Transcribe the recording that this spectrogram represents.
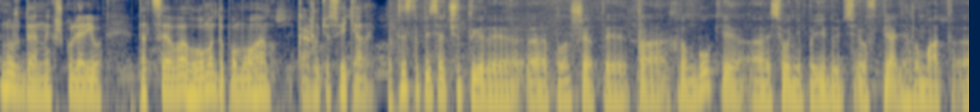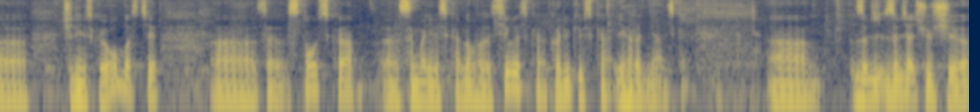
нужденних школярів, та це вагома допомога, кажуть освітяни. 354 е, планшети та хромбуки е, сьогодні поїдуть в 5 громад е, Чернігівської області. Це Сновська, Семенівська, Новгород-Сіверська, Корюківська і Городнянська. Завдячуючи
